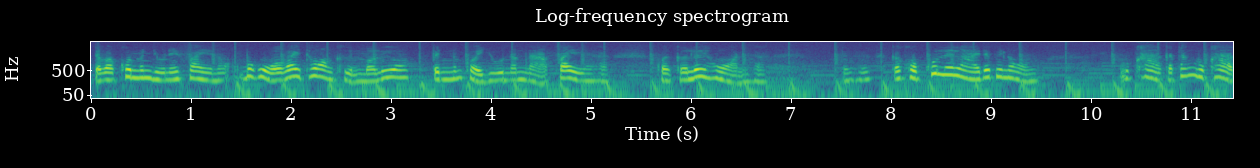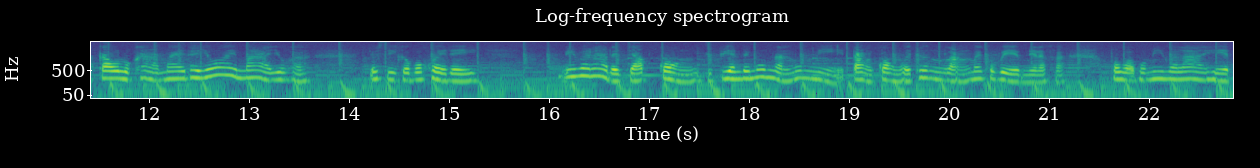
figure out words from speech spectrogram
แต่ว่าคนมันอยู่ในไฟเนาะบ่หัวาไว้ท้องขืนบ่เรื่อเป็นน้ำข่อยยูน้ำหนาไฟนะคะข่อยก็เลยหอนค่ะก็ขอบคุณหลายๆเด้พี่น้อง ลูกค้ากระทั่งลูกค้าเก่าลูกค้าใหม่ทยอยมาอยู่ค่ะเจ้าสีก็บ่ค่อยได้มีเวลาได้จับกล่องสิเปลี่ยนไปมุมนั้นมุมนี้ตั้งกล่องไว้เทิงหลังไมโครเวฟนี่แหละค่ะเพราะว่าบ่มีเวลาเฮ็ด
